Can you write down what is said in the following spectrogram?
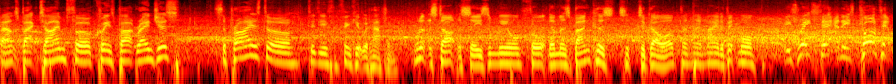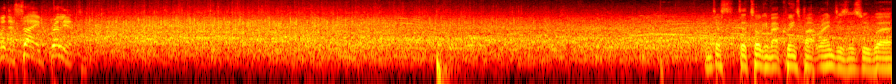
Bounce back time for Queen's Park Rangers. Surprised, or did you think it would happen? Well, at the start of the season, we all thought them as bankers to, to go up, and they made a bit more. He's reached it, and he's caught it with a save. Brilliant. And just uh, talking about Queen's Park Rangers as we were,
